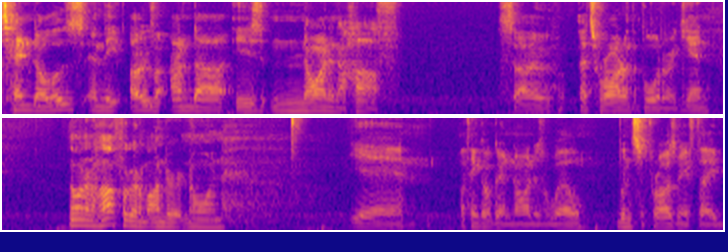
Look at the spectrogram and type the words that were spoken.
$10, and the over under is 9.5. So that's right on the border again. Nine and a half. I got them under at nine. Yeah, I think I'll go 9 as well. Wouldn't surprise me if they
